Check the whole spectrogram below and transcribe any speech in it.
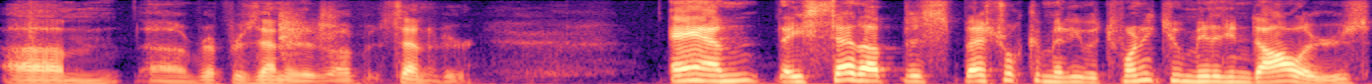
um, uh, representative of Senator, and they set up this special committee with 22 million dollars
